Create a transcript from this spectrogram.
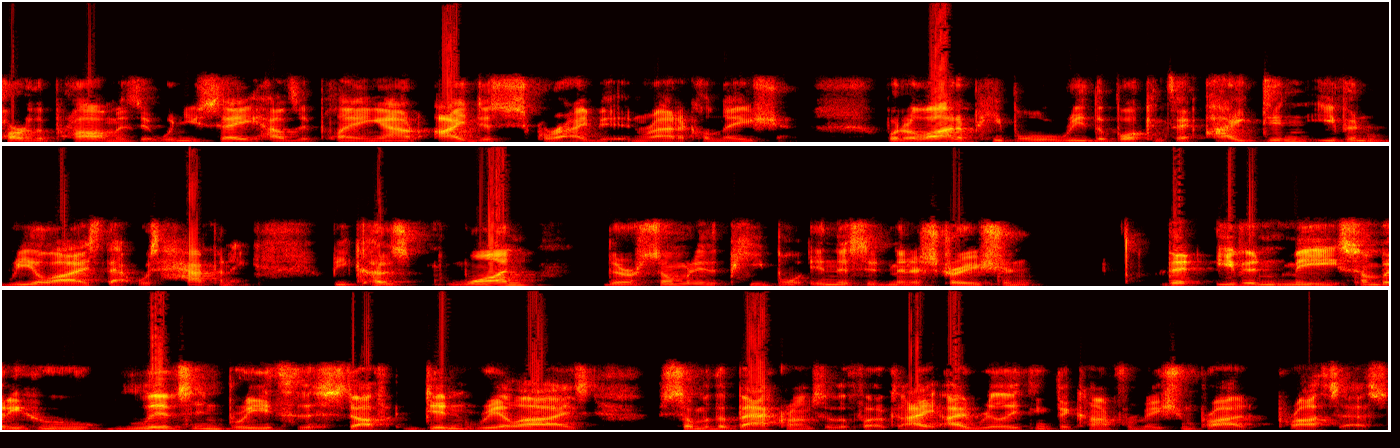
part of the problem is that when you say, how's it playing out? I describe it in Radical Nation. But a lot of people will read the book and say, I didn't even realize that was happening. Because one, there are so many people in this administration that even me, somebody who lives and breathes this stuff, didn't realize some of the backgrounds of the folks. I, I really think the confirmation pro- process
